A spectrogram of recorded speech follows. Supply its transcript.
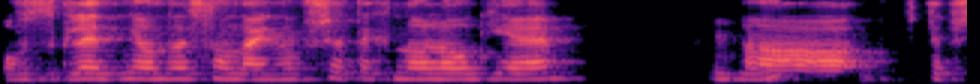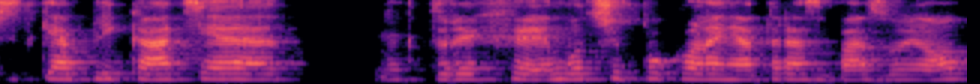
uwzględnione są najnowsze technologie, mhm. te wszystkie aplikacje, na których młodsze pokolenia teraz bazują,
